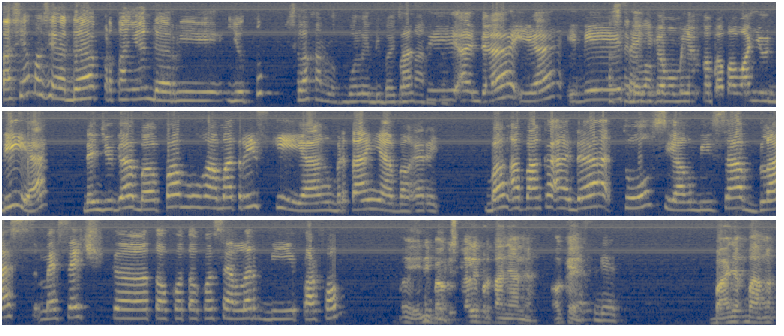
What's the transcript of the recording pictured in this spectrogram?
Tasya masih ada pertanyaan dari YouTube silakan loh boleh dibacakan. Masih ada ya. Ini Masih saya juga mau menyapa Bapak Wahyudi ya dan juga Bapak Muhammad Rizky yang bertanya Bang Erik. Bang, apakah ada tools yang bisa blast message ke toko-toko seller di platform? Oh, ini bagus sekali pertanyaannya. Oke. Okay. Banyak banget,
